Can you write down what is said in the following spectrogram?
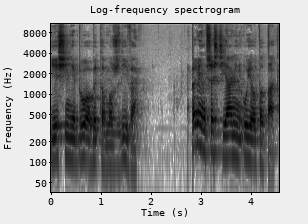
jeśli nie byłoby to możliwe. Pewien chrześcijanin ujął to tak.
